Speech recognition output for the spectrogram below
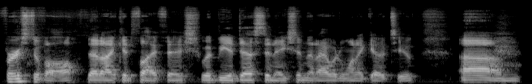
first of all, that I could fly fish would be a destination that I would want to go to. Um,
